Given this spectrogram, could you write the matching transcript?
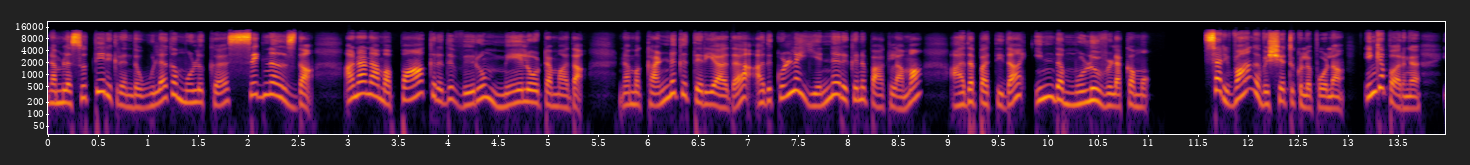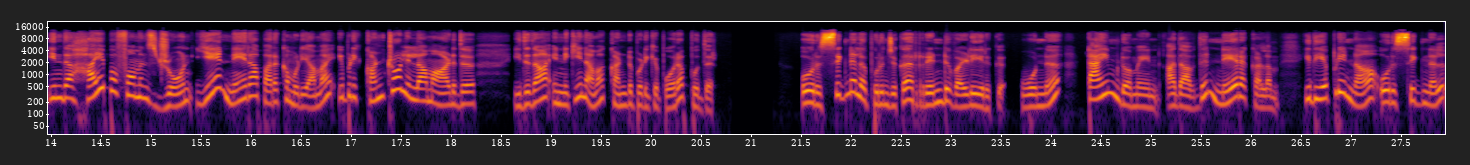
நம்மள சுத்தி இருக்கிற இந்த உலகம் முழுக்க சிக்னல்ஸ் தான். ஆனா நாம பாக்குறது வெறும் மேலோட்டமா தான். நம்ம கண்ணுக்கு தெரியாத அதுக்குள்ள என்ன இருக்குன்னு பார்க்கலாமா அத பத்தி தான் இந்த முழு விளக்கமும். சரி வாங்க விஷயத்துக்குள்ள போலாம். இங்க பாருங்க. இந்த ஹை பெர்ஃபார்மன்ஸ் ட்ரோன் ஏன் நேரா பறக்க முடியாம இப்படி கண்ட்ரோல் இல்லாம ஆடுது? இதுதான் இன்னைக்கு நாம கண்டுபிடிக்க போற புதிர். ஒரு சிக்னலை புரிஞ்சுக்க ரெண்டு வழி இருக்கு. ஒன்னு டைம் டொமைன் அதாவது நேரக்களம். இது எப்படின்னா ஒரு சிக்னல்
